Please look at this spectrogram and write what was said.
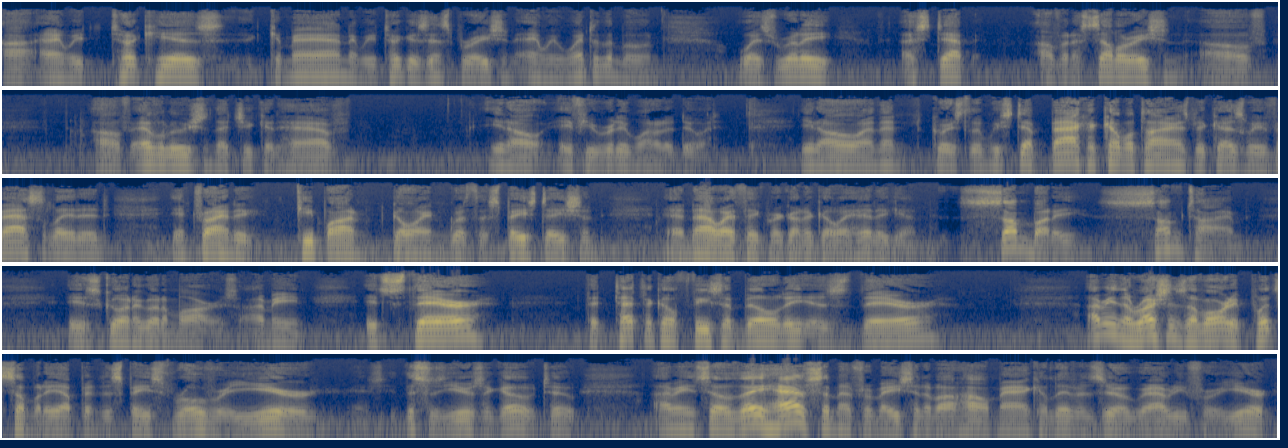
uh, and we took his command and we took his inspiration and we went to the moon. Was really a step of an acceleration of of evolution that you could have, you know, if you really wanted to do it. You know, and then of course we stepped back a couple times because we vacillated in trying to keep on going with the space station, and now I think we're going to go ahead again. Somebody, sometime, is going to go to Mars. I mean, it's there. The technical feasibility is there. I mean, the Russians have already put somebody up into space for over a year. This was years ago, too. I mean, so they have some information about how man can live in zero gravity for a year.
